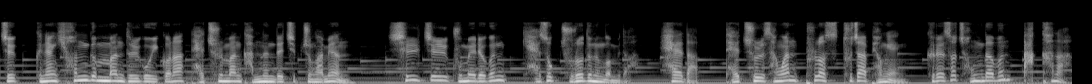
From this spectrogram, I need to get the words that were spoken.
즉 그냥 현금만 들고 있거나 대출만 갚는 데 집중하면 실질 구매력은 계속 줄어드는 겁니다. 해답. 대출 상환 플러스 투자 병행. 그래서 정답은 딱 하나.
